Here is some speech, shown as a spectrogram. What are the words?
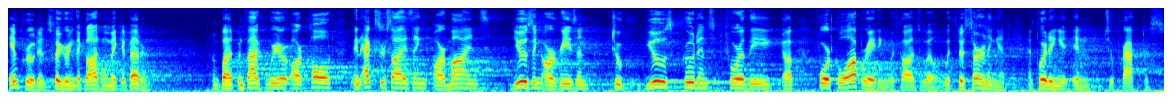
imprudence, figuring that God will make it better. But in fact, we are called in exercising our minds, using our reason to use prudence for the uh, for cooperating with God's will, with discerning it and putting it into practice.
